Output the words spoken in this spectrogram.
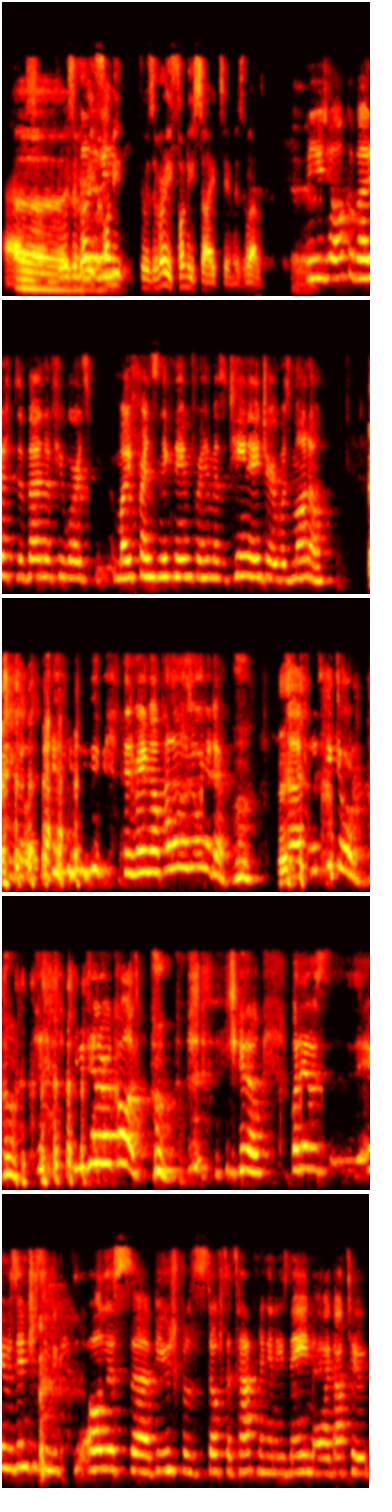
Uh, so there was a very funny. There was a very funny side to him as well. When you talk about the man, a few words. My friend's nickname for him as a teenager was Mono. Because they'd ring up, hello, is Orla there? Uh, can I speak to Orla? Can you tell her I called? you know, but it was it was interesting because all this uh, beautiful stuff that's happening in his name, I got to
